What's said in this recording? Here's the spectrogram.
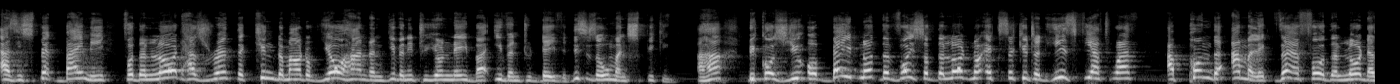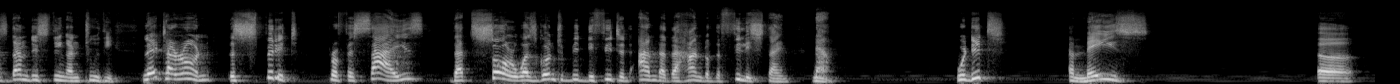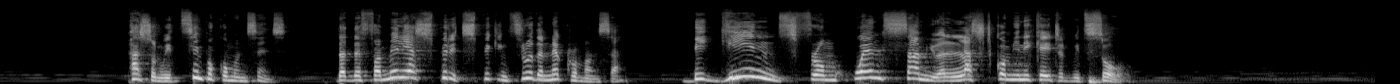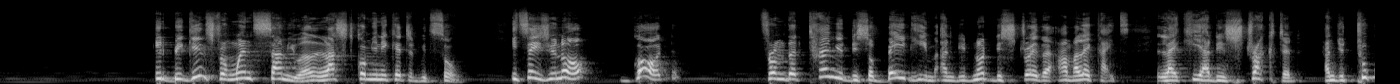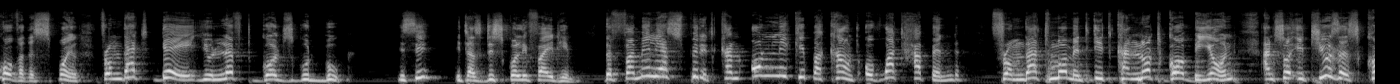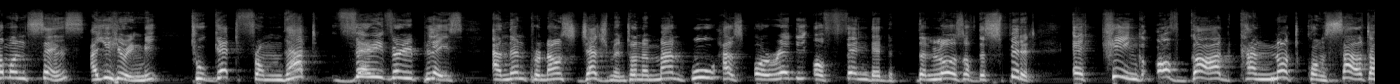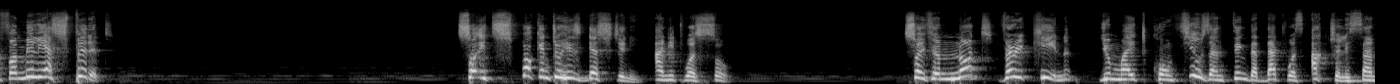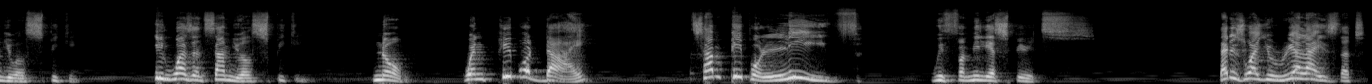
as he spake by me, for the Lord has rent the kingdom out of your hand and given it to your neighbor, even to David. This is a woman speaking. Uh-huh. Because you obeyed not the voice of the Lord, nor executed his fiat wrath upon the Amalek. Therefore, the Lord has done this thing unto thee. Later on, the Spirit prophesies that Saul was going to be defeated under the hand of the Philistine. Now, would it amaze a person with simple common sense that the familiar spirit speaking through the necromancer begins from when Samuel last communicated with Saul. It begins from when Samuel last communicated with Saul. It says, you know, God, from the time you disobeyed him and did not destroy the Amalekites like he had instructed, and you took over the spoil, from that day you left God's good book. You see, it has disqualified him. The familiar spirit can only keep account of what happened from that moment. It cannot go beyond. And so it uses common sense. Are you hearing me? To get from that very, very place and then pronounce judgment on a man who has already offended the laws of the spirit. A king of God cannot consult a familiar spirit. So it spoke into his destiny, and it was so. So if you're not very keen, you might confuse and think that that was actually Samuel speaking. It wasn't Samuel speaking. No. When people die, some people live with familiar spirits. That is why you realize that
